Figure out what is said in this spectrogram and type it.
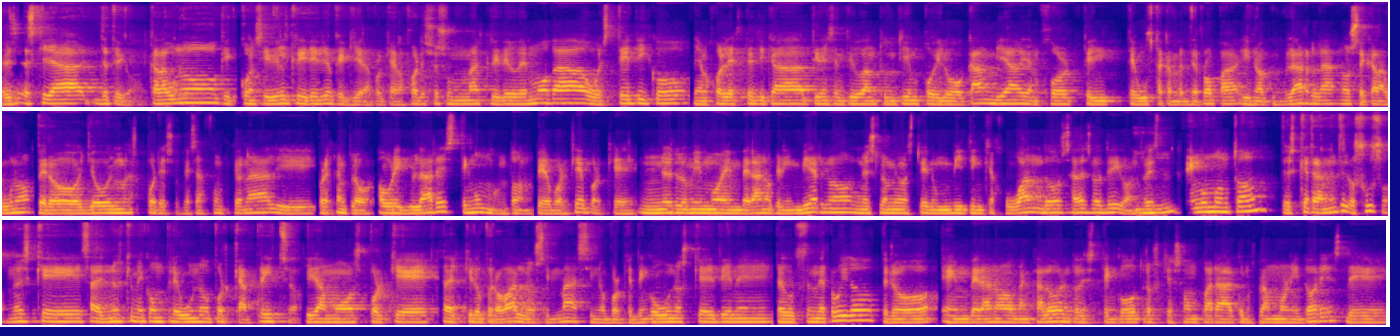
es, que ya, ya te digo, cada uno que considere el criterio que quiera, porque a lo mejor eso es un más criterio de moda o estético, y a lo mejor la estética tiene sentido durante un tiempo y luego cambia, y a lo mejor te, te gusta cambiar de ropa y no acumularla, no sé, cada uno, pero yo voy más por eso, que sea funcional y, por ejemplo, auriculares tengo un montón, pero ¿por qué? Porque no es lo mismo en verano que en invierno, no es lo mismo estoy en un meeting que jugando, ¿sabes lo que te digo? Entonces, tengo un montón, pero es que realmente los uso, no es que, ¿sabes? No es que me compre uno por capricho, digamos, porque, ¿sabes? Quiero probarlo sin más, sino porque tengo unos que tienen reducción de ruido, pero en verano dan calor, entonces tengo otros que son para como monitores de,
